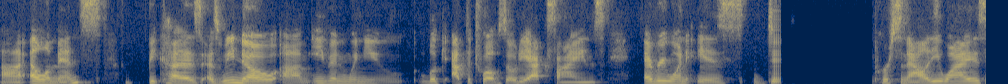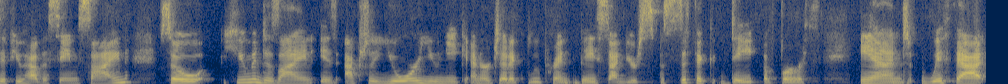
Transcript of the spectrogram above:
uh, elements because, as we know, um, even when you look at the 12 zodiac signs, everyone is different personality wise if you have the same sign. So, human design is actually your unique energetic blueprint based on your specific date of birth. And with that,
